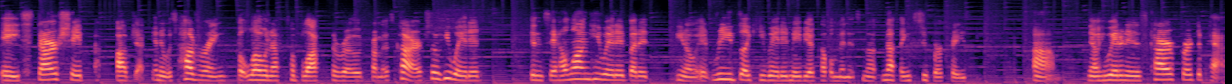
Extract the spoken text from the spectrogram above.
a star-shaped object, and it was hovering but low enough to block the road from his car. So he waited. Didn't say how long he waited, but it, you know, it reads like he waited maybe a couple minutes. Not nothing super crazy. Um, now he waited in his car for it to pass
